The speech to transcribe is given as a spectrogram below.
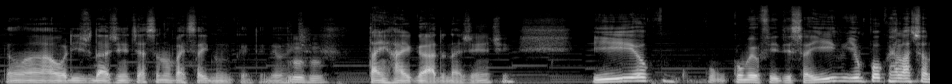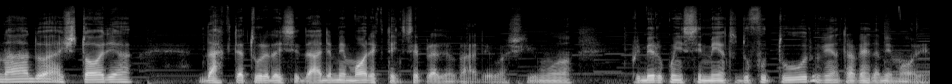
Então a origem da gente, essa não vai sair nunca, entendeu? A gente uhum. tá enraigado na gente. E eu, como eu fiz isso aí, e um pouco relacionado à história da arquitetura da cidade, a memória que tem que ser preservada. Eu acho que uma, primeiro conhecimento do futuro vem através da memória.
